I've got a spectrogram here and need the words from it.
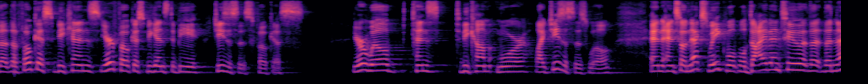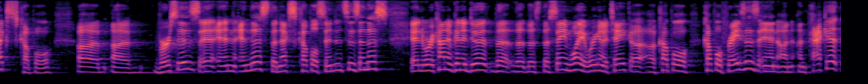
the, the focus begins, your focus begins to be Jesus' focus. Your will tends to become more like Jesus' will. And, and so next week, we'll, we'll dive into the, the next couple verses in, in this, the next couple sentences in this. And we're kind of going to do it the, the, the, the, same way. We're going to take a, a, couple, couple phrases and un, unpack it.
